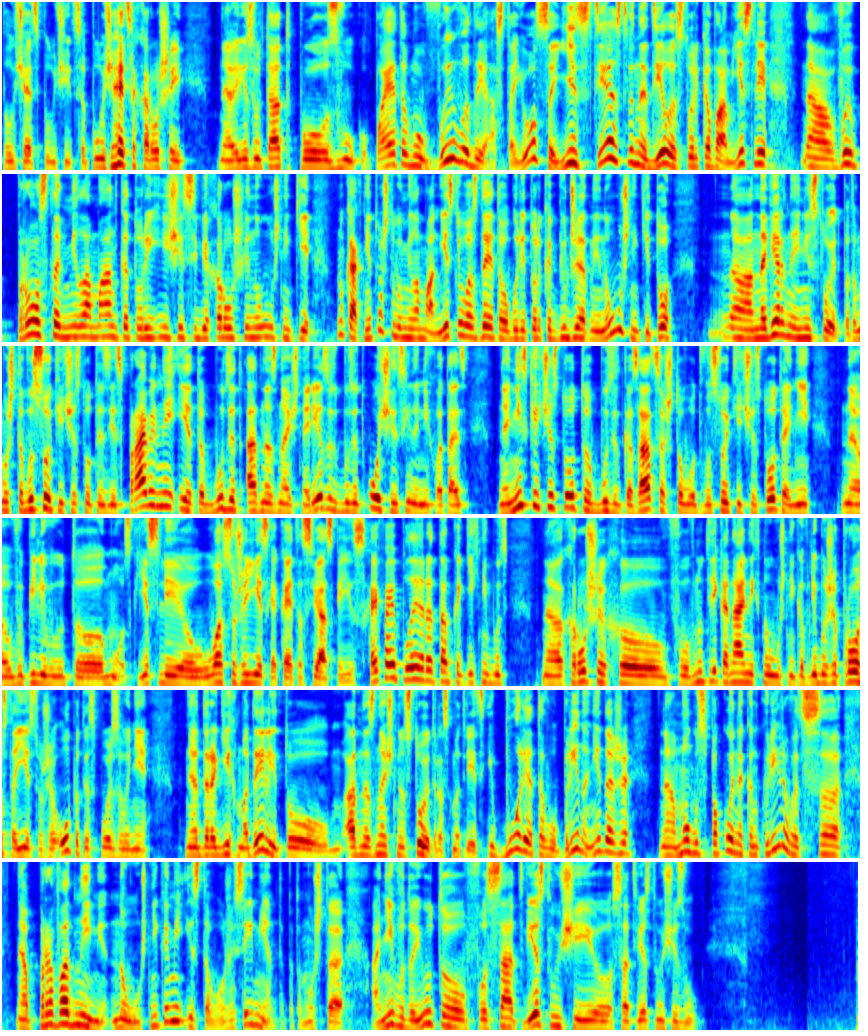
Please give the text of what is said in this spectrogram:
получается получиться. Получается хороший Э, результат по звуку. Поэтому выводы остается, естественно, делать только вам. Если а, вы просто меломан, который ищет себе хорошие наушники, ну как, не то чтобы меломан, если у вас до этого были только бюджетные наушники, то, а, наверное, не стоит, потому что высокие частоты здесь правильные, и это будет однозначно резать, будет очень сильно не хватать низких частот, будет казаться, что вот высокие частоты, они выпиливают мозг. Если у вас уже есть какая-то связка из Hi-Fi плеера, там каких-нибудь хороших внутриканальных наушников, либо же просто есть уже опыт использования э, дорогих моделей, то однозначно стоит рассмотреть. И более того, блин, они даже э, могут спокойно конкурировать с э, проводными наушниками из того же сегмента, потому что они выдают соответствующий, соответствующий звук.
